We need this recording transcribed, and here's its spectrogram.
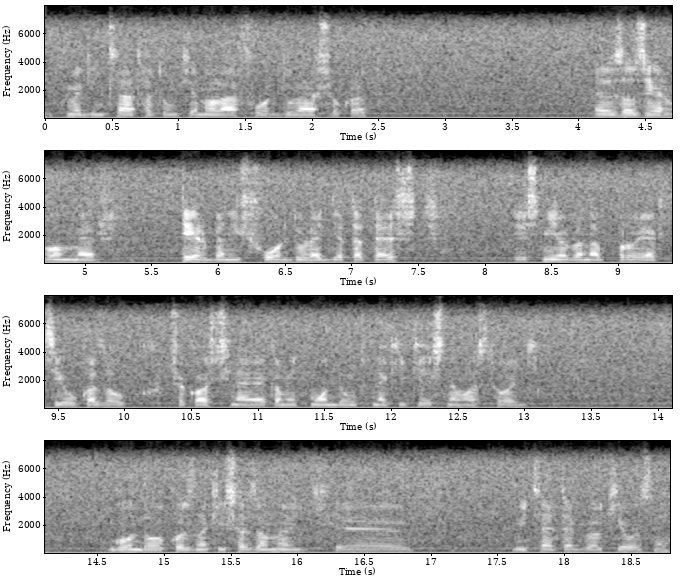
Itt megint láthatunk ilyen aláfordulásokat. Ez azért van, mert térben is fordul egyet a test, és nyilván a projekciók azok csak azt csinálják, amit mondunk nekik, és nem azt, hogy gondolkoznak is azon, hogy mit lehet ebből kihozni.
